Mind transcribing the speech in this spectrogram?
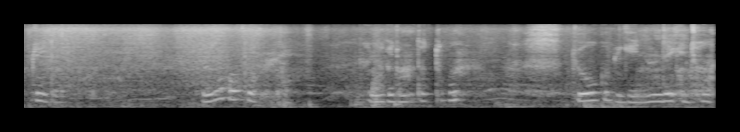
갑자기 들어. 이거밖에 없네. 이렇게 좀 놔두고. 조금 이게 있는데 괜찮아요.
